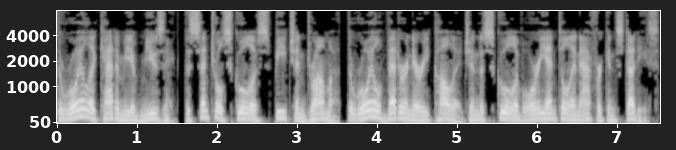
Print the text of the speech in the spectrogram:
the Royal Academy of Music, the Central School of Speech and Drama, the Royal Veterinary College and the School of Oriental and African Studies.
